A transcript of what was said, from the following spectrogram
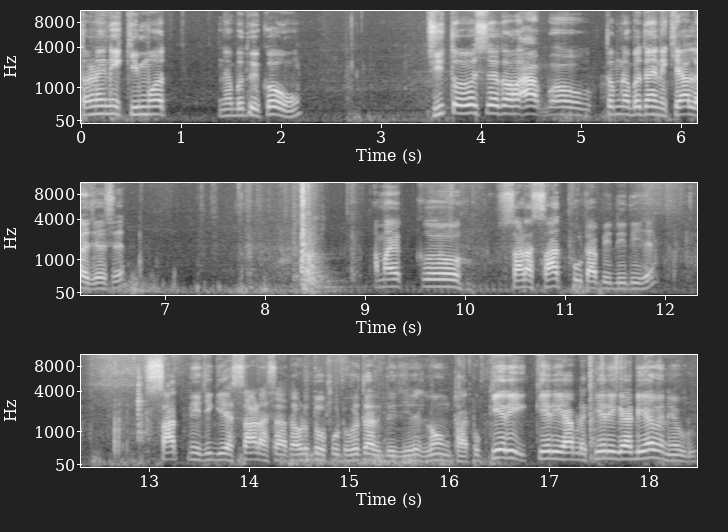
ત્રણેયની કિંમત ને બધું કહું. જીતો હશે તો આ તમને બધાને ખ્યાલ જ હશે. આમાં એક સાડા સાત ફૂટ આપી દીધી છે. સાતની જગ્યાએ સાડા સાત, અડધો ફૂટ વધારી દીધી છે લોંગ ઠાઠું. કેરી કેરી, આપણે કેરી ગાડી આવે ને એવડું.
